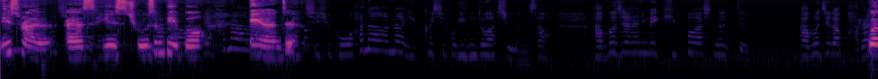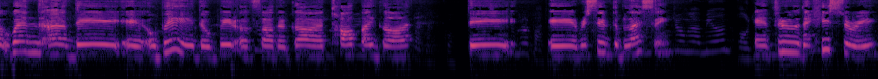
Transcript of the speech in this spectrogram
Israel as His chosen people, and but when uh, they uh, obey the will of Father God, taught by God, they uh, receive the blessing. And through the history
